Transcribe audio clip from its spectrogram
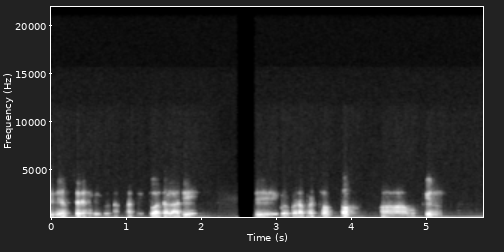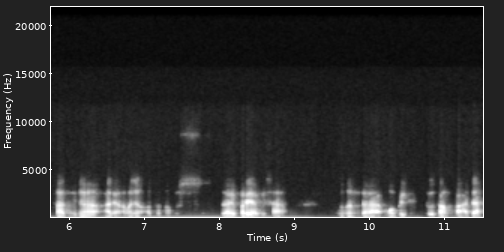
ini yang sering digunakan itu adalah di di beberapa contoh uh, mungkin saat ini ada yang namanya autonomous driver ya bisa mengendara mobil itu tanpa ada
